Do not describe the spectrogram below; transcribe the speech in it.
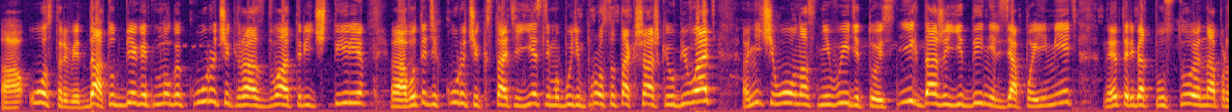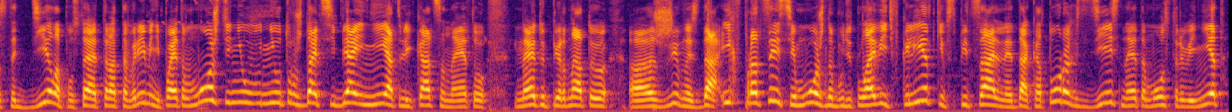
а, острове. Да, тут бегает много курочек. Раз, два, три, четыре. А, вот этих курочек, кстати, если мы будем просто так шашкой убивать, ничего у нас не выйдет. То есть с них даже еды нельзя поиметь. Это, ребят, пустое напросто дело, пустая трата времени. Поэтому можете не, не утруждать себя и не отвлекаться на эту, на эту пернатую э, живность. Да, их в процессе можно будет ловить в клетке, в специальной, да, которых здесь на этом острове нет.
